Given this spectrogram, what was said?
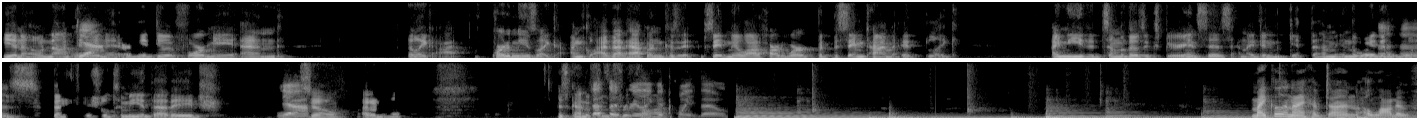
you know not doing yeah. it or they'd do it for me and like I, part of me is like i'm glad that happened because it saved me a lot of hard work but at the same time it like i needed some of those experiences and i didn't get them in the way that mm-hmm. was beneficial to me at that age yeah so i don't know it's kind of that's a really thought. good point though Michael and I have done a lot of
